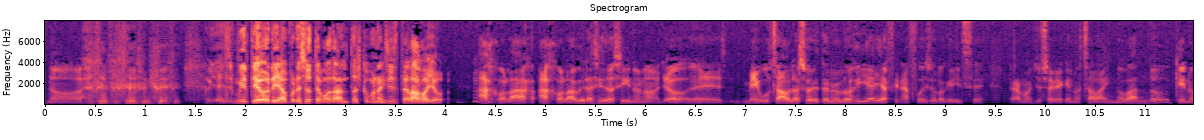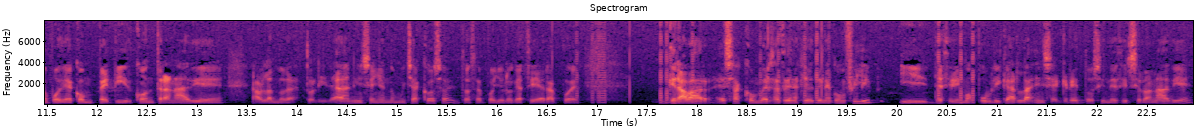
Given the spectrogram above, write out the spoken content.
No, Oye, es mi teoría, por eso tengo tantos. Como no existe lo hago yo. ajolá, ajolá hubiera sido así, no, no. Yo eh, me gustaba hablar sobre tecnología y al final fue eso lo que hice. Pero vamos, yo sabía que no estaba innovando, que no podía competir contra nadie hablando de actualidad ni enseñando muchas cosas. Entonces, pues yo lo que hacía era, pues, grabar esas conversaciones que yo tenía con Philip y decidimos publicarlas en secreto, sin decírselo a nadie.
